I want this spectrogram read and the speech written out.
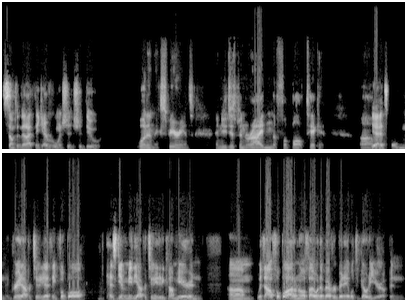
something that I think everyone should should do. What an experience. And you've just been riding the football ticket. Um, yeah, it's been a great opportunity. I think football has given me the opportunity to come here. And um, without football, I don't know if I would have ever been able to go to Europe. And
